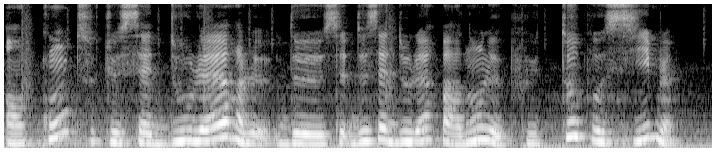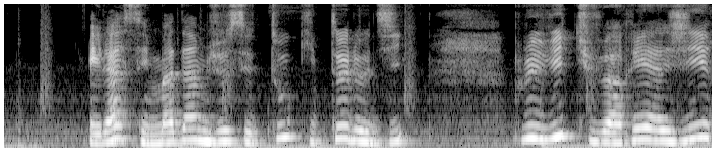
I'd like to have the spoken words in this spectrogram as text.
en compte que cette douleur, de, de cette douleur pardon, le plus tôt possible, et là, c'est Madame Je sais tout qui te le dit. Plus vite tu vas réagir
